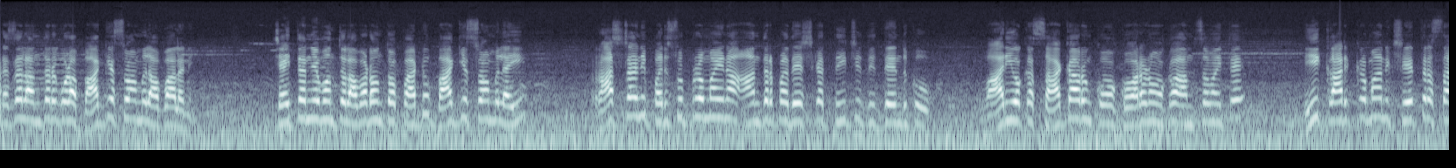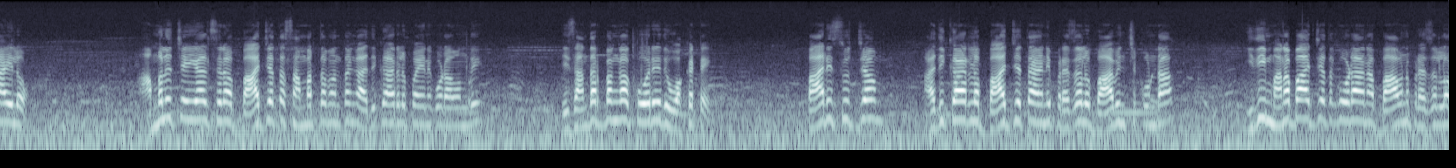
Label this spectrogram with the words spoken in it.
ప్రజలందరూ కూడా భాగ్యస్వాములు అవ్వాలని చైతన్యవంతులు అవ్వడంతో పాటు భాగ్యస్వాములు అయి రాష్ట్రాన్ని పరిశుభ్రమైన ఆంధ్రప్రదేశ్గా తీర్చిదిద్దేందుకు వారి యొక్క సహకారం కో కోరడం ఒక అంశం అయితే ఈ కార్యక్రమాన్ని క్షేత్రస్థాయిలో అమలు చేయాల్సిన బాధ్యత సమర్థవంతంగా అధికారులపైన కూడా ఉంది. ఈ సందర్భంగా కోరేది ఒకటే. పారిశుధ్యం అధికారుల బాధ్యత అని ప్రజలు భావించకుండా ఇది మన బాధ్యత కూడా అన్న భావన ప్రజల్లో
